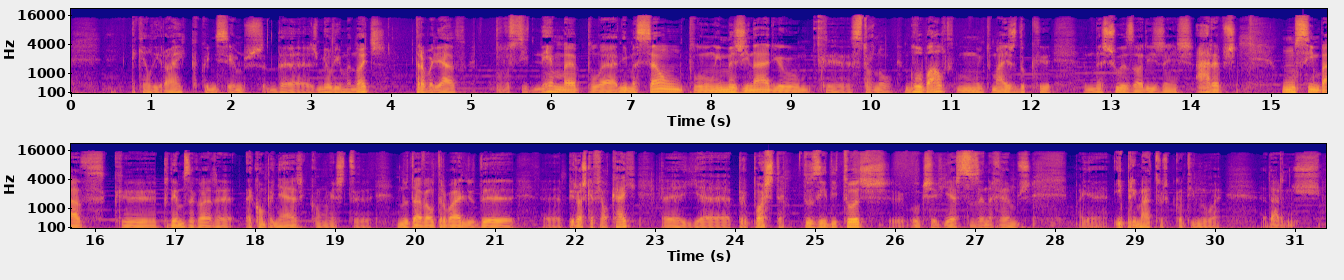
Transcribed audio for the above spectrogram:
aquele herói que conhecemos das Mil e Uma Noites, trabalhado pelo cinema, pela animação, pelo imaginário que se tornou global, muito mais do que nas suas origens árabes. Um Simbad que podemos agora acompanhar com este notável trabalho de uh, Pirosca Felcai uh, e a proposta dos editores uh, Hugo Xavier, Susana Ramos uh, e Primatur, que continua a dar-nos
